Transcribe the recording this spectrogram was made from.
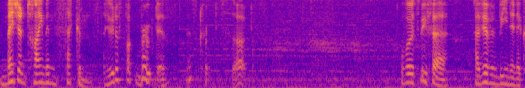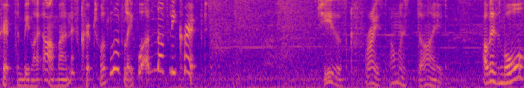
measure time in seconds. Who the fuck wrote this? This crypt sucks. Although, to be fair, have you ever been in a crypt and been like, oh man, this crypt was lovely. What a lovely crypt. Jesus Christ, I almost died. Oh, there's more?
